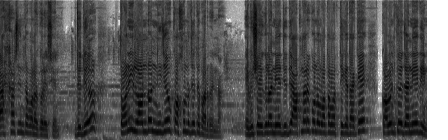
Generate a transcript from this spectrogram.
রাখার চিন্তা ভাবনা করেছেন। যদিও টনি লন্ডন নিজেও কখনো যেতে পারবেন না। এ বিষয়গুলো নিয়ে যদি আপনার কোনো মতামত থেকে থাকে কমেন্ট করে জানিয়ে দিন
